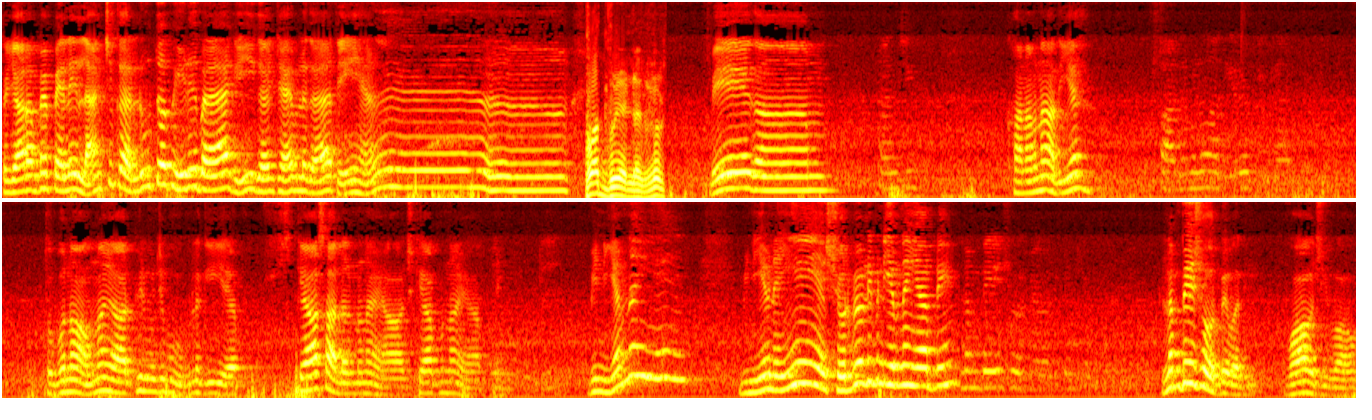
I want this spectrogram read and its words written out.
तो यार अब मैं पहले लंच कर लूँ तो फिर बैग ही घर जैब लगाते हैं। बहुत बुरे लग रहे बेगम। हाँ खाना बना दिया? सालन बना दिया रोटी बना तो बनाओ ना यार फिर मुझे भूख लगी है। क्या सालन बनाया आज? क्या बनाया आपने? भिंडियाँ बनाई है? भिंडियाँ नहीं है? शोरबे वाली भिंडियाँ बनाई है आपने? लंबे शोरबे वाली। वाह जी वाह।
